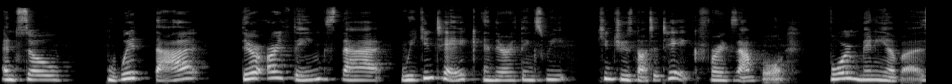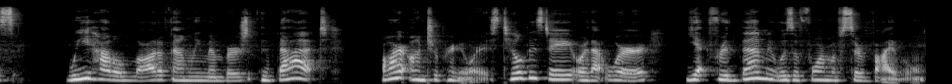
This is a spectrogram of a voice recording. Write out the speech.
And so, with that, there are things that we can take and there are things we can choose not to take. For example, for many of us, we have a lot of family members that are entrepreneurs till this day or that were, yet for them it was a form of survival.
